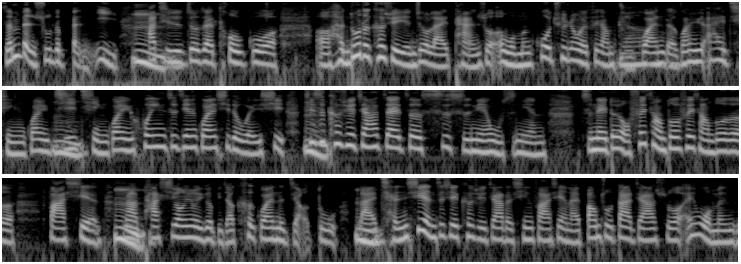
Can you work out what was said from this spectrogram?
整本书的本意，他其实就在透过呃很多的科学研究来谈说，呃，我们过去认为非常主观的关于爱情、关于激情、关于婚姻之间的关系的维系，其实科学家在这四十年、五十年之内都有非常多、非常多的发现。那他希望用一个比较客观的角度来呈现这些科学家的新发现，来帮助大家说，哎，我们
